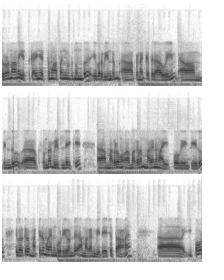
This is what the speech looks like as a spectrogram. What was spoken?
തുടർന്നാണ് കഴിഞ്ഞ എട്ട് മാസങ്ങൾക്ക് മുമ്പ് ഇവർ വീണ്ടും പിണക്കത്തിലാവുകയും ബിന്ദു സ്വന്തം വീട്ടിലേക്ക് മകളും മകളും മകനുമായി പോവുകയും ചെയ്തു. ഇവർക്ക് മറ്റൊരു മകൻ കൂടിയുണ്ട്. ആ മകൻ വിദേശത്താണ്. ഇപ്പോൾ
